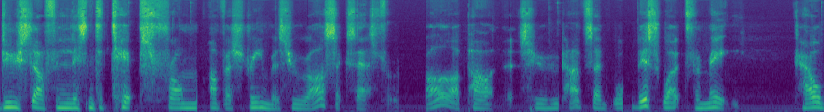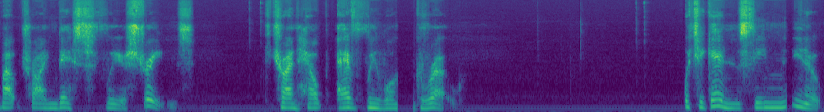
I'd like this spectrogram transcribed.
do stuff and listen to tips from other streamers who are successful, are partners who have said, well, this worked for me. How about trying this for your streams to try and help everyone grow? which again seem you know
